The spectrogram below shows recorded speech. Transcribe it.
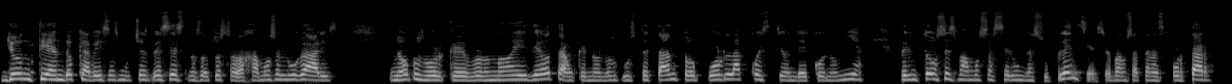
Yo entiendo que a veces, muchas veces nosotros trabajamos en lugares, ¿no? Pues porque pues, no hay de otra, aunque no nos guste tanto por la cuestión de economía, pero entonces vamos a hacer una suplencia, vamos a transportar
